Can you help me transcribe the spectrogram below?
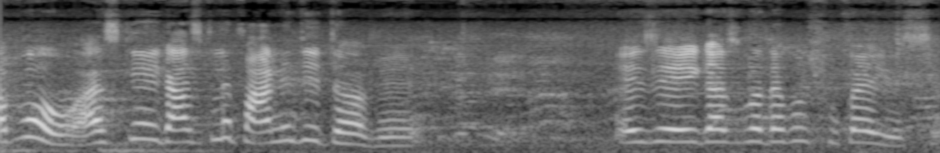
আপু আজকে এই গাছগুলো পানি দিতে হবে। এই যে এই গাছগুলো দেখো শুকাই গেছে।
